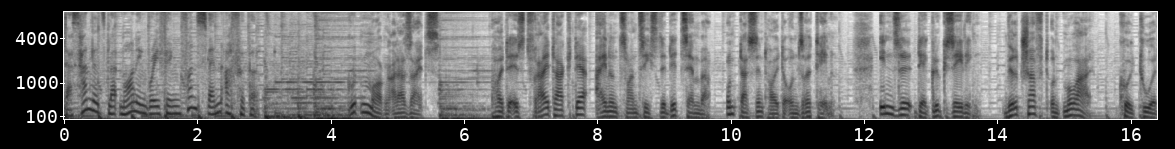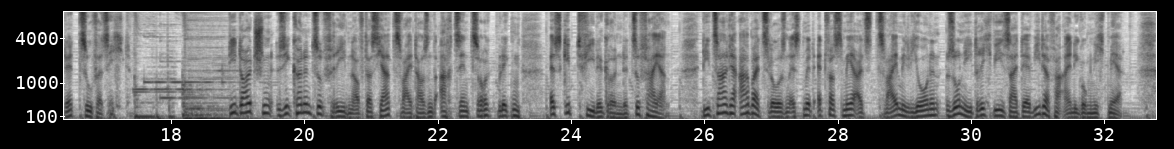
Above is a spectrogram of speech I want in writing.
Das Handelsblatt Morning Briefing von Sven Affüppe. Guten Morgen allerseits. Heute ist Freitag, der 21. Dezember. Und das sind heute unsere Themen. Insel der Glückseligen. Wirtschaft und Moral. Kultur der Zuversicht. Die Deutschen, sie können zufrieden auf das Jahr 2018 zurückblicken. Es gibt viele Gründe zu feiern. Die Zahl der Arbeitslosen ist mit etwas mehr als zwei Millionen so niedrig wie seit der Wiedervereinigung nicht mehr.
